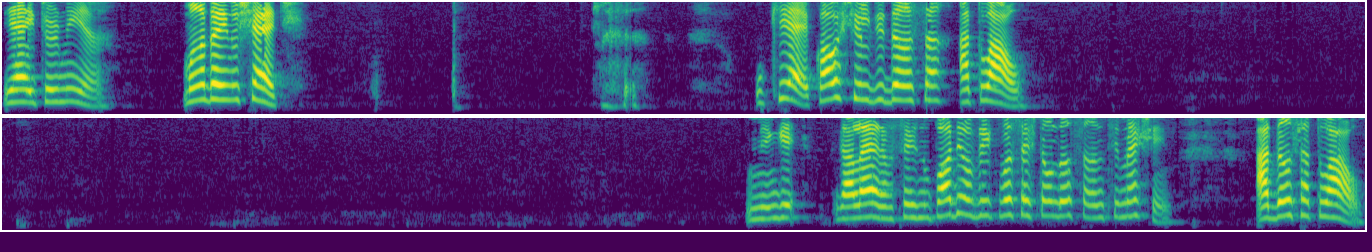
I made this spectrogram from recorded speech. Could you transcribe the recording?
E aí, turminha? Manda aí no chat. O que é? Qual o estilo de dança atual? Ninguém. Galera, vocês não podem ouvir que vocês estão dançando, se mexendo. A dança atual.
